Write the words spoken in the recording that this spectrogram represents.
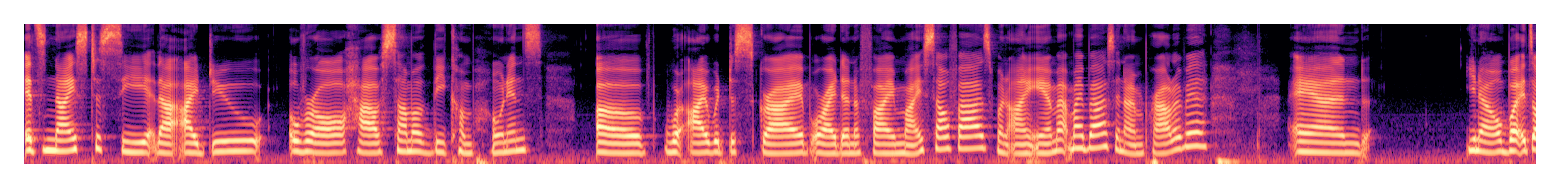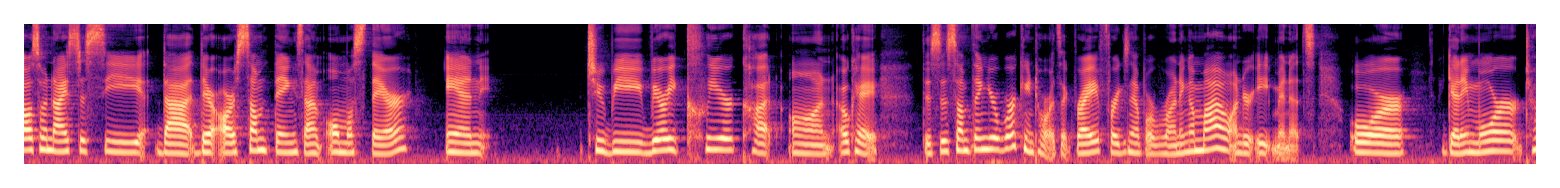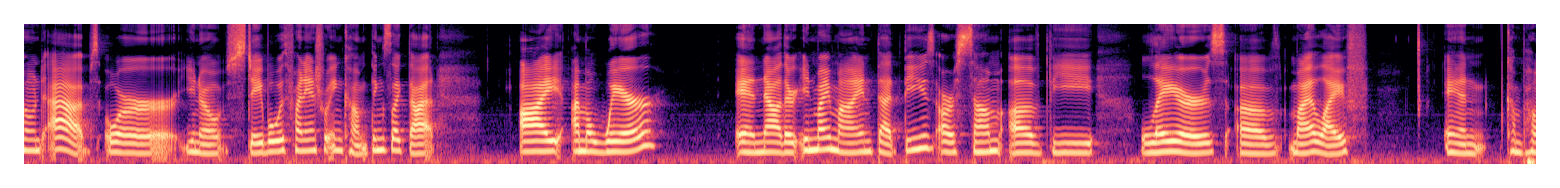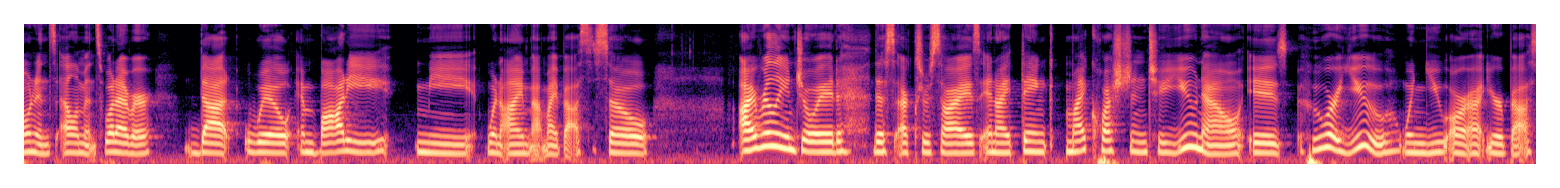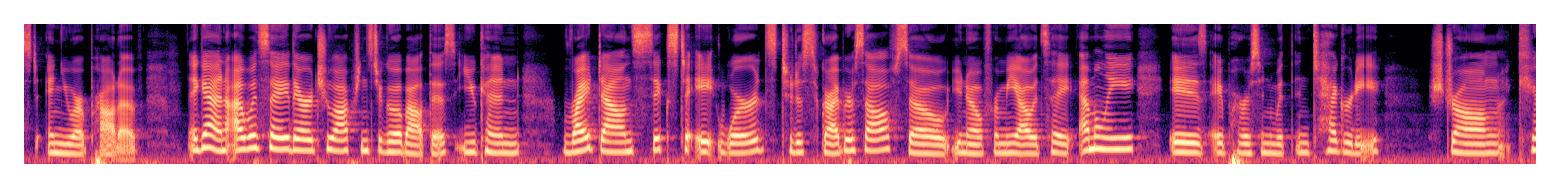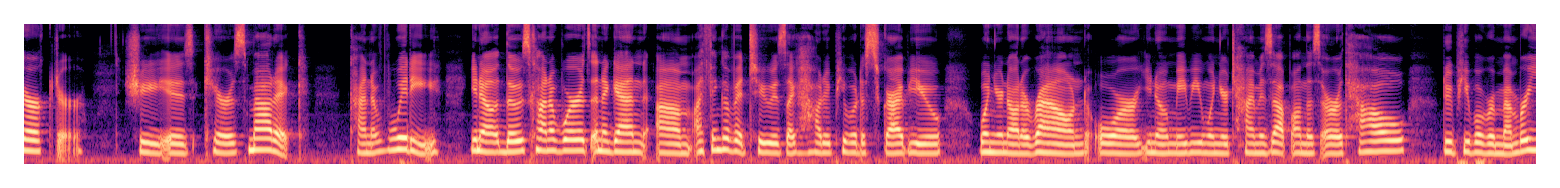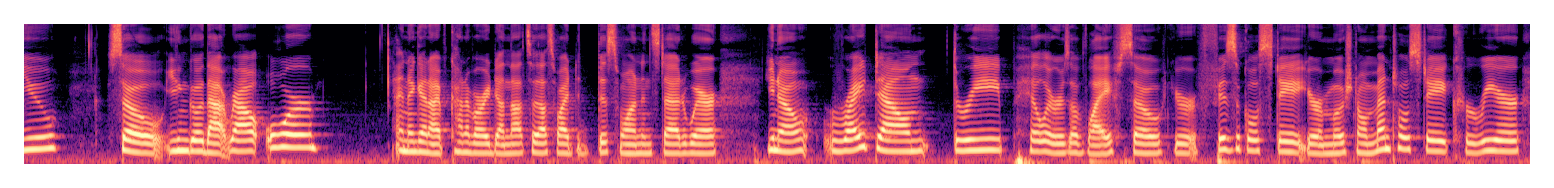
it's nice to see that I do overall have some of the components of what I would describe or identify myself as when I am at my best and I'm proud of it. And you know, but it's also nice to see that there are some things that I'm almost there and to be very clear cut on, okay, this is something you're working towards, like, right? For example, running a mile under eight minutes or getting more toned abs or, you know, stable with financial income, things like that. I I'm aware and now they're in my mind that these are some of the layers of my life and components, elements, whatever that will embody me when I'm at my best. So I really enjoyed this exercise, and I think my question to you now is who are you when you are at your best and you are proud of? Again, I would say there are two options to go about this. You can write down six to eight words to describe yourself. So, you know, for me, I would say Emily is a person with integrity, strong character. She is charismatic, kind of witty you know, those kind of words. And again, um, I think of it too is like, how do people describe you when you're not around? Or, you know, maybe when your time is up on this earth, how do people remember you? So you can go that route. Or, and again, I've kind of already done that. So that's why I did this one instead, where, you know, write down three pillars of life. So your physical state, your emotional, mental state, career,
